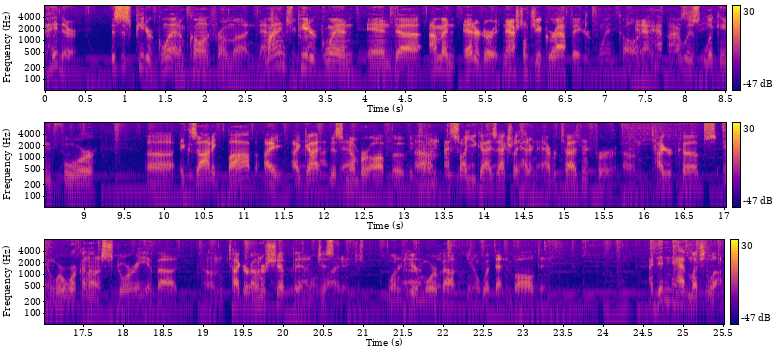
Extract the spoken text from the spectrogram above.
Hey there. This is Peter Gwin. I'm calling from uh, National My name's Peter Gwin, and uh, I'm an editor at National Geographic. Peter Gwin calling. And I, and I was looking for uh, Exotic Bob. I, I got this number off of. Um, I saw you guys actually had an advertisement for um, tiger cubs, and we're working on a story about um, tiger ownership and just and just wanted to hear more about you know what that involved. And I didn't have much luck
